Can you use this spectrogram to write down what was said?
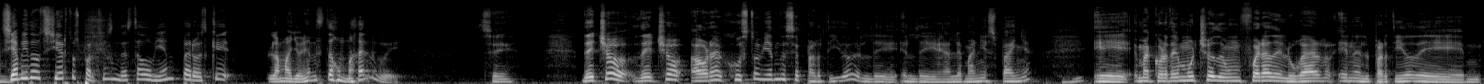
Sí ha habido ciertos partidos donde ha estado bien, pero es que la mayoría han estado mal, güey. Sí. De hecho, de hecho, ahora justo viendo ese partido, el de, el de Alemania-España, eh, me acordé mucho de un fuera de lugar en el partido de,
